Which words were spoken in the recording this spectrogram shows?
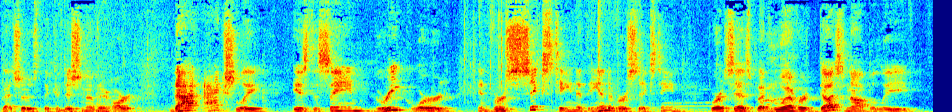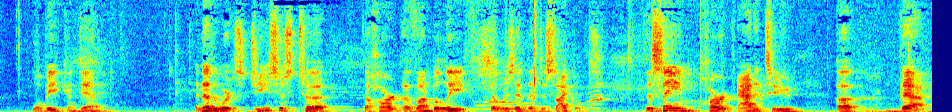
that shows the condition of their heart. That actually is the same Greek word in verse 16, at the end of verse 16, where it says, But whoever does not believe will be condemned. In other words, Jesus took the heart of unbelief that was in the disciples the same heart attitude uh, that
